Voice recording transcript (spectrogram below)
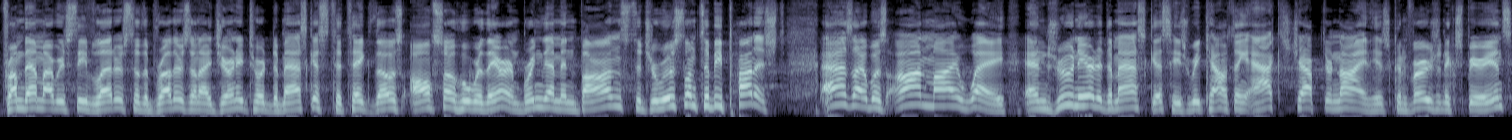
From them I received letters to the brothers, and I journeyed toward Damascus to take those also who were there and bring them in bonds to Jerusalem to be punished. As I was on my way and drew near to Damascus, he's recounting Acts chapter 9, his conversion experience,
